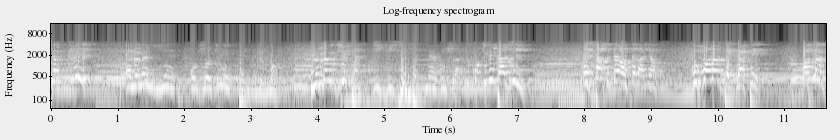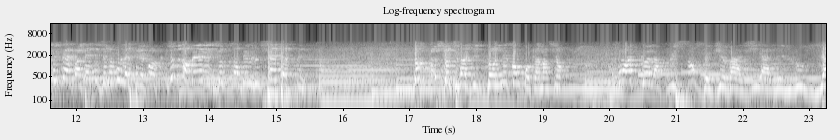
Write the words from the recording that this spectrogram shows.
que Christ est le même hier, aujourd'hui et éternellement. Dieu qui a divisé cette mer rouge là, il continue d'agir. Et ça, c'était l'ancienne alliance. Pour toi-même, c'est gâté. Parce que le Christ est et dit, je ne vous laisserai pas. Je vous enverrai, je vous enverrai le Saint-Esprit. Donc tout ce que tu vas dire, donner comme proclamation, crois que la puissance de Dieu va agir. Alléluia.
